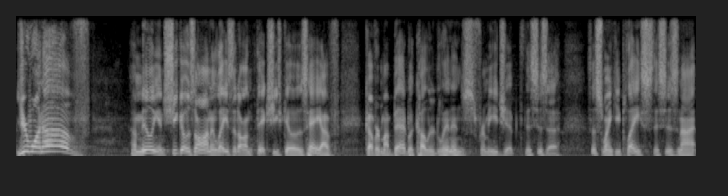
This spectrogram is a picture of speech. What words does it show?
You're one of a million. She goes on and lays it on thick. She goes, Hey, I've covered my bed with colored linens from Egypt. This is a, it's a swanky place. This is not,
